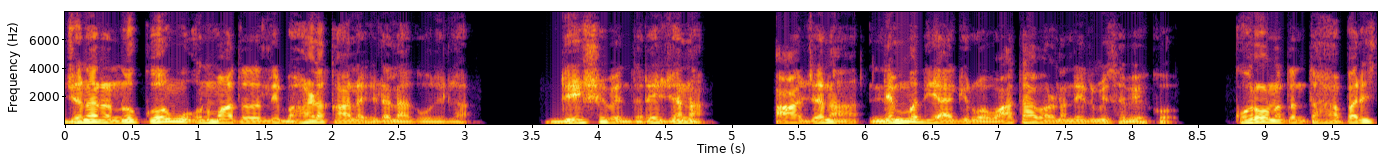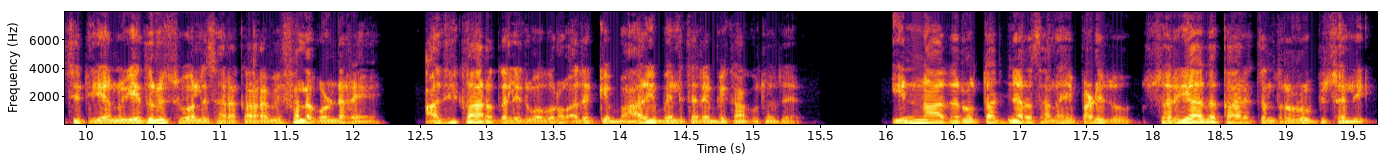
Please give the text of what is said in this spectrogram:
ಜನರನ್ನು ಕೋಮು ಉನ್ಮಾದದಲ್ಲಿ ಬಹಳ ಕಾಲ ಇಡಲಾಗುವುದಿಲ್ಲ. ದೇಶವೆಂದರೆ ಜನ. ಆ ಜನ ನೆಮ್ಮದಿಯಾಗಿರುವ ವಾತಾವರಣ ನಿರ್ಮಿಸಬೇಕು. ಕೊರೋನಾದಂತಹ ಪರಿಸ್ಥಿತಿಯನ್ನು ಎದುರಿಸುವಲ್ಲಿ ಸರ್ಕಾರ ವಿಫಲಗೊಂಡರೆ ಅಧಿಕಾರದಲ್ಲಿರುವವರು ಅದಕ್ಕೆ ಭಾರಿ ಬೆಲೆ ತೆರಬೇಕಾಗುತ್ತದೆ. ಇನ್ನಾದರೂ ತಜ್ಞರ ಸಲಹೆ ಪಡೆದು ಸರಿಯಾದ ಕಾರ್ಯತಂತ್ರ ರೂಪಿಸಲಿ.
